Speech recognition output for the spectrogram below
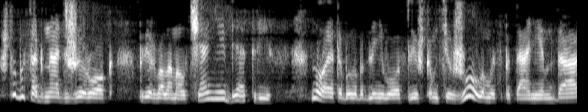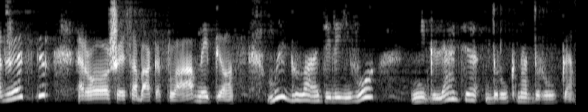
чтобы согнать жирок», — прервала молчание Беатрис. «Но это было бы для него слишком тяжелым испытанием. Да, Джеспер? Хорошая собака, славный пес. Мы гладили его...» не глядя друг на друга.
